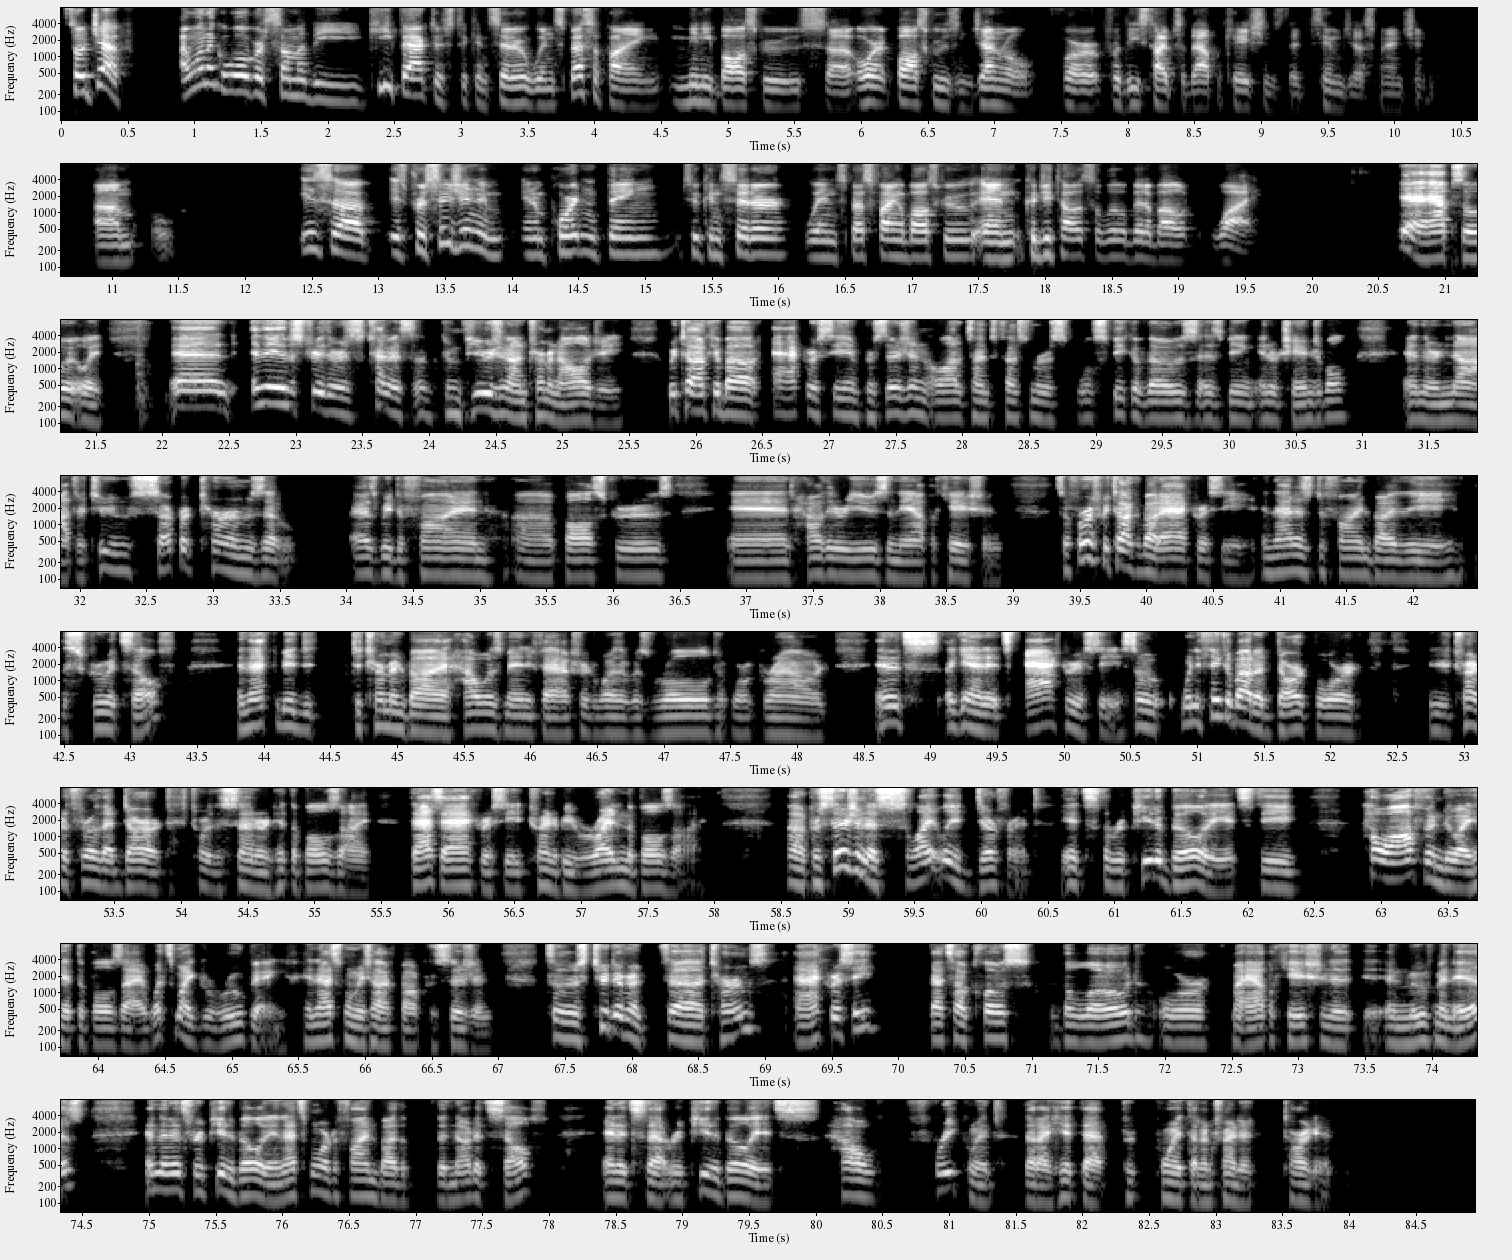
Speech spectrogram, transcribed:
So Jeff, I want to go over some of the key factors to consider when specifying mini ball screws uh, or ball screws in general for, for these types of applications that Tim just mentioned. Um, is uh, is precision an, an important thing to consider when specifying a ball screw? And could you tell us a little bit about why? Yeah, absolutely. And in the industry, there's kind of some confusion on terminology. We talk about accuracy and precision. A lot of times, customers will speak of those as being interchangeable, and they're not. They're two separate terms that, as we define uh, ball screws and how they're used in the application. So first we talk about accuracy, and that is defined by the, the screw itself. And that can be de determined by how it was manufactured, whether it was rolled or ground. And it's, again, it's accuracy. So when you think about a dartboard and you're trying to throw that dart toward the center and hit the bullseye, that's accuracy, trying to be right in the bullseye. Uh, precision is slightly different. It's the repeatability. It's the how often do I hit the bullseye? What's my grouping? And that's when we talk about precision. So there's two different uh, terms, accuracy, that's how close the load or my application and movement is. And then it's repeatability, and that's more defined by the, the nut itself. And it's that repeatability, it's how frequent that I hit that point that I'm trying to target.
